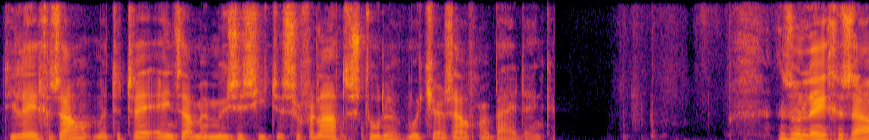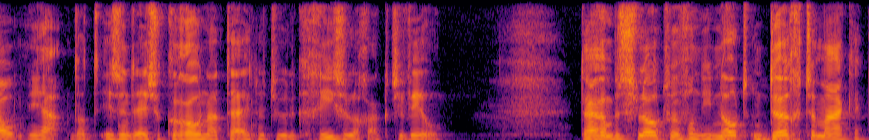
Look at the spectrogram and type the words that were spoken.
Die lege zaal met de twee eenzame muzici tussen verlaten stoelen moet je er zelf maar bij denken. En zo'n lege zaal, ja, dat is in deze coronatijd natuurlijk griezelig actueel. Daarom besloten we van die nood een deugd te maken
